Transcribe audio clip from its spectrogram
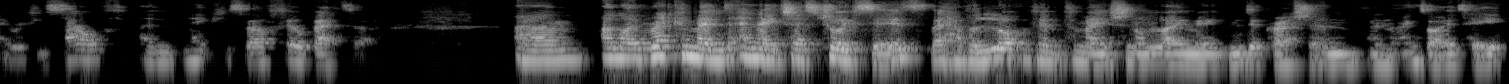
care of yourself and make yourself feel better. Um, and I recommend NHS Choices. They have a lot of information on low mood and depression and anxiety.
